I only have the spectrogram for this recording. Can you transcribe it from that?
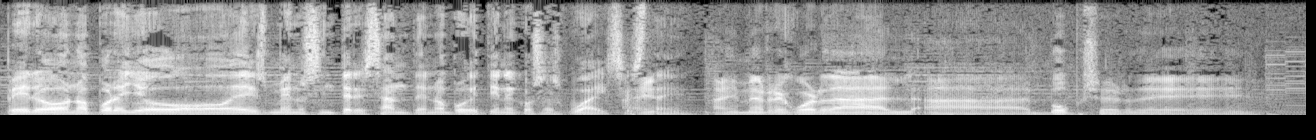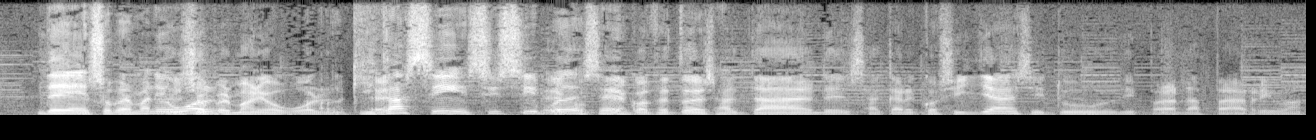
pero no por ello es menos interesante, ¿no? Porque tiene cosas guays. A este. mí, a mí me recuerda al, al Bowser de, De Super Mario World. Super Mario World. Quizás Eh, sí, sí, sí, el puede co- ser. El concepto de saltar, de sacar cosillas y tú dispararlas para arriba.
